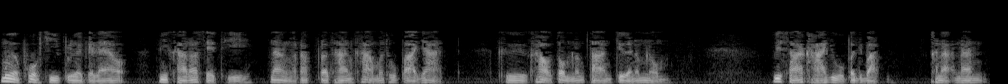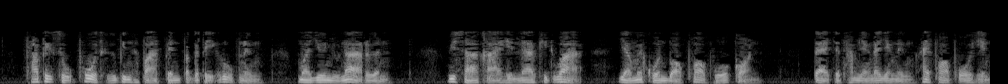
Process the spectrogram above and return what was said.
เมื่อพวกชีเปลือยไปแล้ว มีคาราเศรษฐีนั่งรับประทานข้าวมัทุปายาตคือข้าวต้มน้ำตาลเจือน้ำนม วิสาขาอยู่ปฏิบัติ ขณะนั้นพระภิกษุผู้ถือบิณฑบาตเป็นปกติรูปหนึ่งมายืนอยู่หน้าเรือน วิสาขาเห็นแล้วคิดว่ายังไม่ควรบอกพ่อผัวก่อน แต่จะทำอย่างใดอย่างหนึ่งให้พ่อผัวเห็น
